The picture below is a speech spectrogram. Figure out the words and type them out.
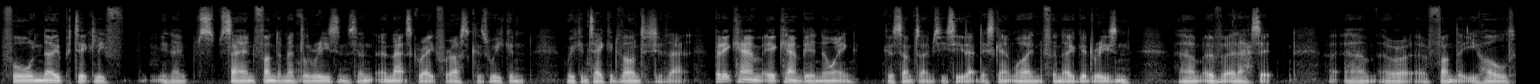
for no particularly you know sound fundamental reasons and, and that's great for us because we can we can take advantage of that but it can it can be annoying because sometimes you see that discount widen for no good reason um, of an asset um, or a fund that you hold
